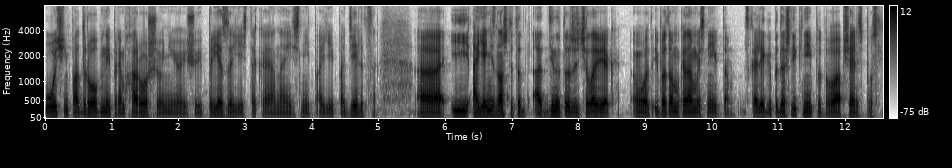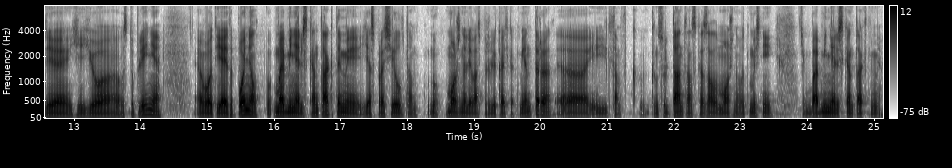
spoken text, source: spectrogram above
Очень подробный, прям хороший, у нее еще и преза есть такая, она и с ней, а ей поделится. Э, и, а я не знал, что это один и тот же человек. Вот. И потом, когда мы с ней, там, с коллегой подошли к ней, пообщались после ее выступления, вот, я это понял, мы обменялись контактами, я спросил, там, ну, можно ли вас привлекать как ментора э, и там консультанта, она сказала, можно. Вот мы с ней как бы обменялись контактами.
